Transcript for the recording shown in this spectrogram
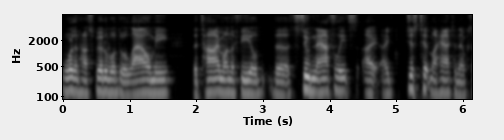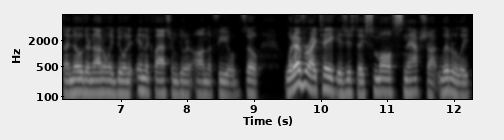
more than hospitable to allow me the time on the field. The student athletes, I, I just tip my hat to them because I know they're not only doing it in the classroom, doing it on the field. So whatever I take is just a small snapshot, literally,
